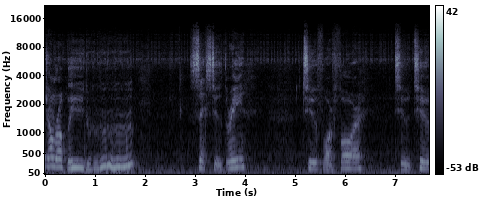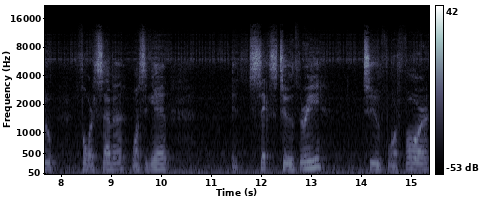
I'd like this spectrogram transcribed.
drum roll please, 623 244 2247. Once again, it's 623 244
